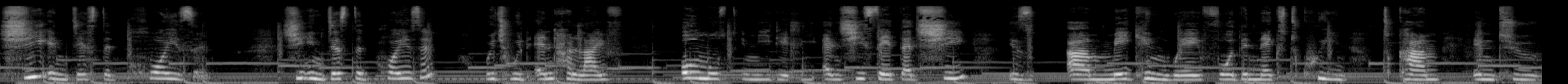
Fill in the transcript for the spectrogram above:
she ingested poison. She ingested poison, which would end her life almost immediately. And she said that she is um, making way for the next queen to come into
